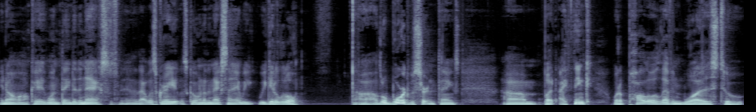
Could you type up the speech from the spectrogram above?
you know, okay, one thing to the next. That was great. Let's go on to the next thing. We we get a little uh, a little bored with certain things. Um, but I think what Apollo 11 was to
